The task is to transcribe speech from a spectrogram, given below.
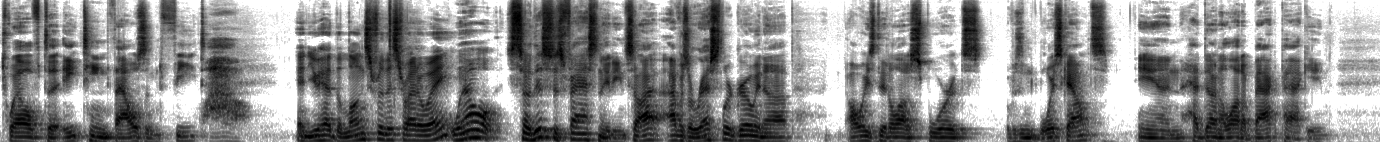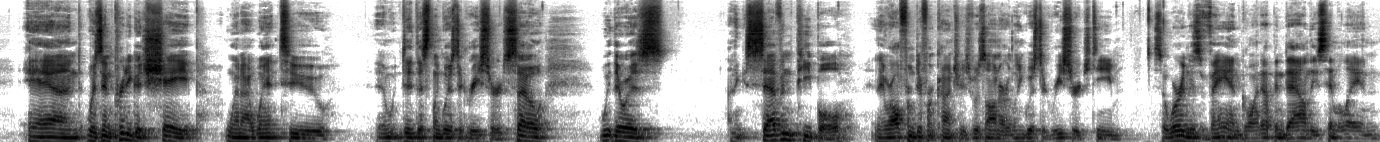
twelve to eighteen thousand feet. Wow. And you had the lungs for this right away? Well, so this is fascinating. So I, I was a wrestler growing up, always did a lot of sports. I was in Boy Scouts and had done a lot of backpacking and was in pretty good shape when I went to and did this linguistic research. So we, there was, I think, seven people, and they were all from different countries, was on our linguistic research team. So we're in this van going up and down these Himalayan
